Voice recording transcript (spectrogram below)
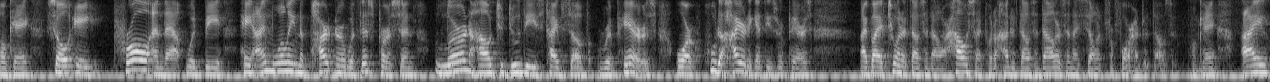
Okay, so a pro on that would be hey, I'm willing to partner with this person, learn how to do these types of repairs or who to hire to get these repairs. I buy a $200,000 house, I put $100,000 and I sell it for 400,000, okay? I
